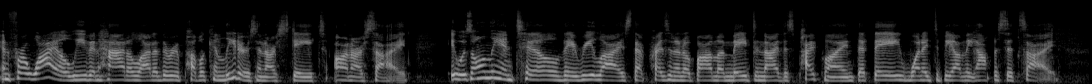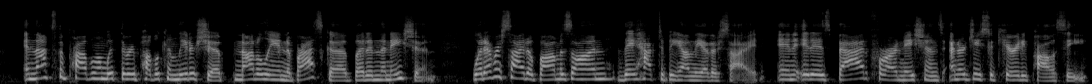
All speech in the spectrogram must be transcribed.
And for a while, we even had a lot of the Republican leaders in our state on our side. It was only until they realized that President Obama may deny this pipeline that they wanted to be on the opposite side. And that's the problem with the Republican leadership, not only in Nebraska, but in the nation. Whatever side Obama's on, they have to be on the other side. And it is bad for our nation's energy security policy,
